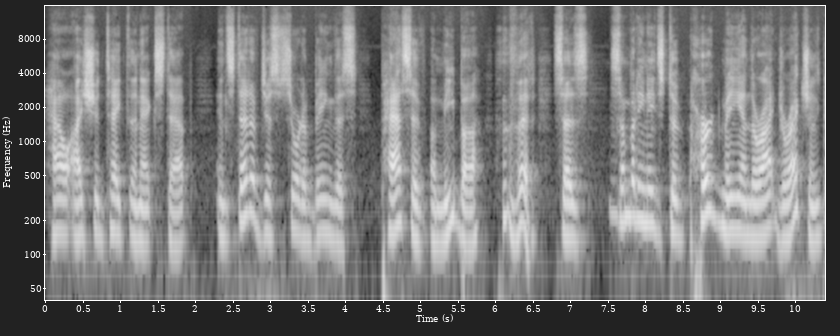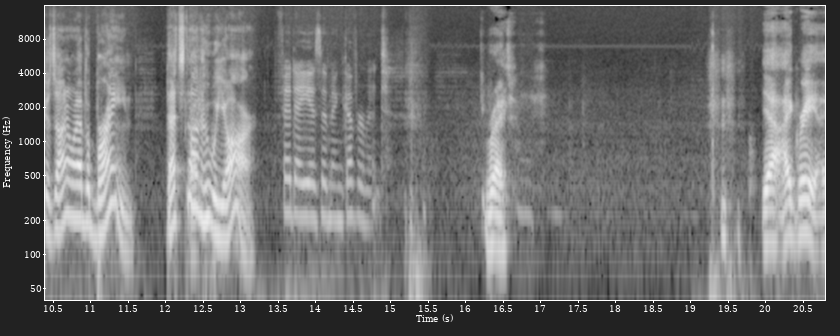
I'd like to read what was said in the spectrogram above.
how I should take the next step instead of just sort of being this passive amoeba that says somebody needs to herd me in the right direction because I don't have a brain. That's not who we are. Fideism in government. Right. yeah, I agree. I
